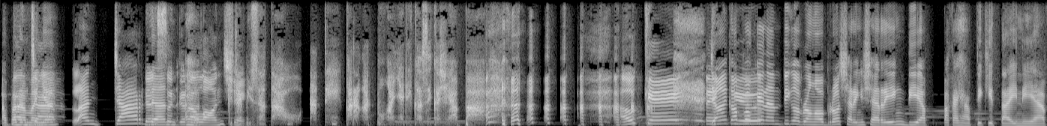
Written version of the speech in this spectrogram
apa Lancar. namanya lancar Dan, dan, segera kita launching. bisa tahu nanti karangan bunganya dikasih ke siapa. Oke. thank Jangan kapok ya nanti ngobrol-ngobrol, sharing-sharing di pakai hati kita ini ya.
